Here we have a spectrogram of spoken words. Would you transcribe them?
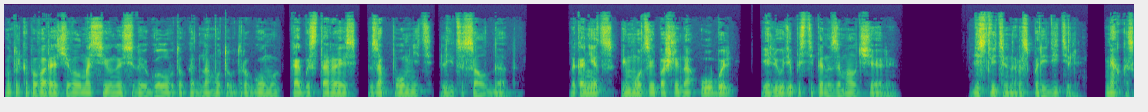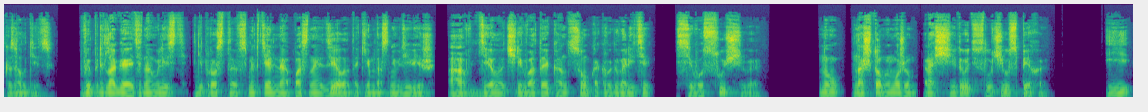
Он только поворачивал массивную седую голову то к одному, то к другому, как бы стараясь запомнить лица солдат. Наконец, эмоции пошли на убыль, и люди постепенно замолчали. «Действительно, распорядитель», – мягко сказал Диц. «Вы предлагаете нам влезть не просто в смертельно опасное дело, таким нас не удивишь, а в дело, чреватое концом, как вы говорите, всего сущего. Ну, на что мы можем рассчитывать в случае успеха?» «И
